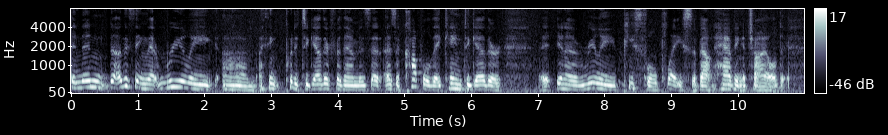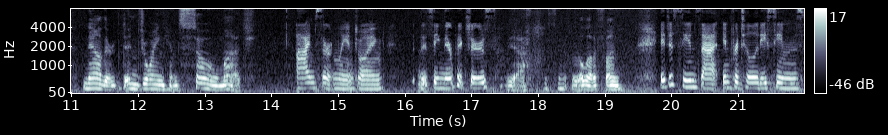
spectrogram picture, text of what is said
and then the other thing that really, um, I think, put it together for them is that as a couple, they came together in a really peaceful place about having a child. Now they're enjoying him so much. I'm certainly enjoying seeing their pictures. Yeah, it's a lot of fun. It just seems that infertility seems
